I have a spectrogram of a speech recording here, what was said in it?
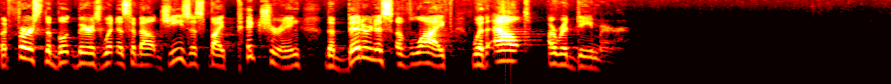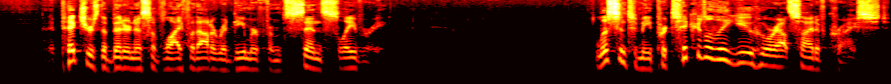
But first, the book bears witness about Jesus by picturing the bitterness of life without a Redeemer. it pictures the bitterness of life without a Redeemer from sin's slavery. Listen to me, particularly you who are outside of Christ.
